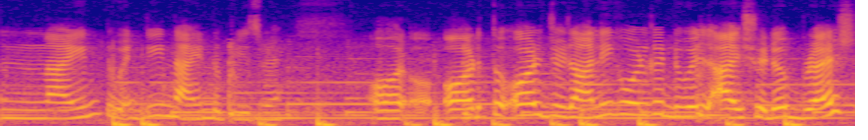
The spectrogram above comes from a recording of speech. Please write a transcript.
नाइन ट्वेंटी नाइन रुपीज़ में। और और तो और जुरानी गोल्ड के डुअल आई शेडो ब्रश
